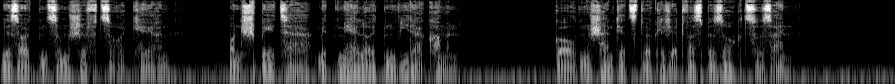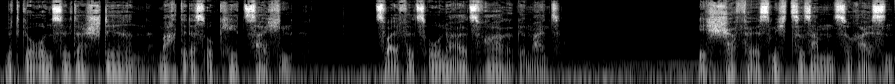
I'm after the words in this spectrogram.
Wir sollten zum Schiff zurückkehren und später mit mehr Leuten wiederkommen. Gordon scheint jetzt wirklich etwas besorgt zu sein. Mit gerunzelter Stirn machte das Okay-Zeichen, zweifelsohne als Frage gemeint. Ich schaffe es, mich zusammenzureißen.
